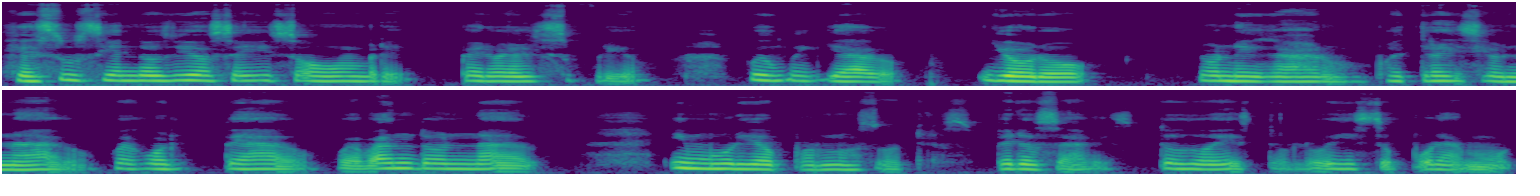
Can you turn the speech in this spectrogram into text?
Jesús siendo Dios se hizo hombre, pero él sufrió, fue humillado, lloró, lo negaron, fue traicionado, fue golpeado, fue abandonado y murió por nosotros. Pero sabes, todo esto lo hizo por amor,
